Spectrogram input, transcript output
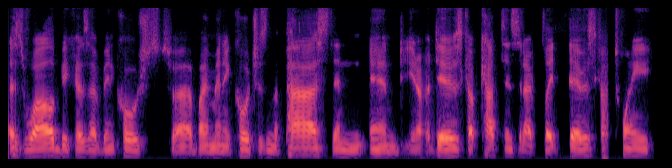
as well because I've been coached uh, by many coaches in the past and and you know Davis Cup captains and I've played Davis Cup 20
